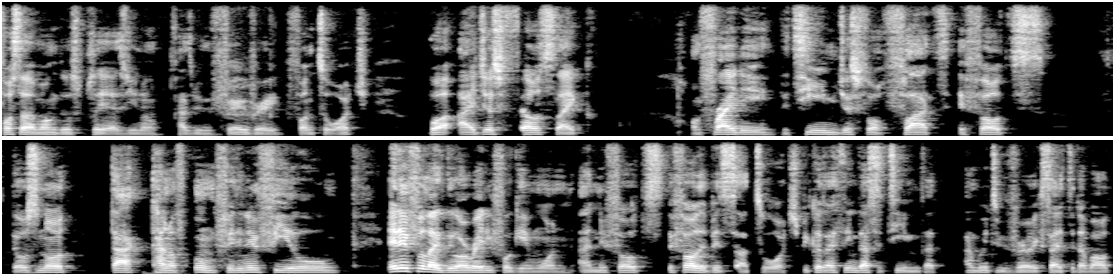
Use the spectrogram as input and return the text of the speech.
fostered among those players, you know, has been very very fun to watch. But I just felt like on Friday the team just felt flat. It felt there was not that kind of oomph. It didn't feel. It didn't feel like they were ready for game one, and it felt it felt a bit sad to watch because I think that's a team that I'm going to be very excited about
